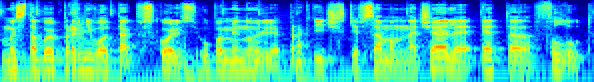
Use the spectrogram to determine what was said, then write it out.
Мы с тобой про него так вскользь упомянули практически в самом начале. Это флут.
